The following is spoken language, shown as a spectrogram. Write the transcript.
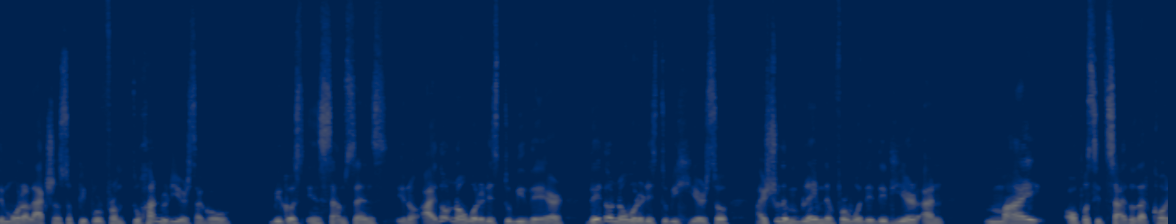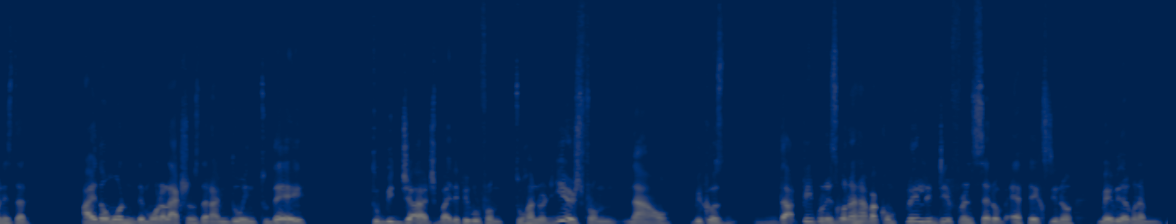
the moral actions of people from 200 years ago because in some sense, you know, I don't know what it is to be there. They don't know what it is to be here, so I shouldn't blame them for what they did here and my opposite side of that coin is that I don't want the moral actions that I'm doing today to be judged by the people from 200 years from now because that people is going to have a completely different set of ethics you know? Maybe they're going to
